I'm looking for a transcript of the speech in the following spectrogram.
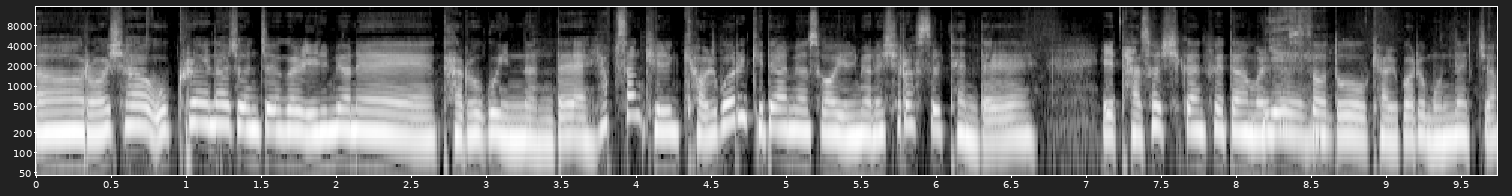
어, 러시아 우크라이나 전쟁을 일면에 다루고 있는데 협상 길, 결과를 기대하면서 일면에 실었을 텐데 이 5시간 회담을 예. 했어도 결과를 못 냈죠.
